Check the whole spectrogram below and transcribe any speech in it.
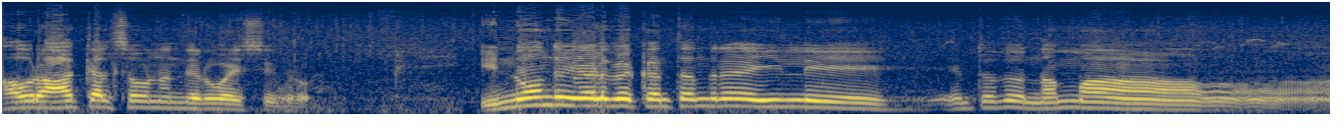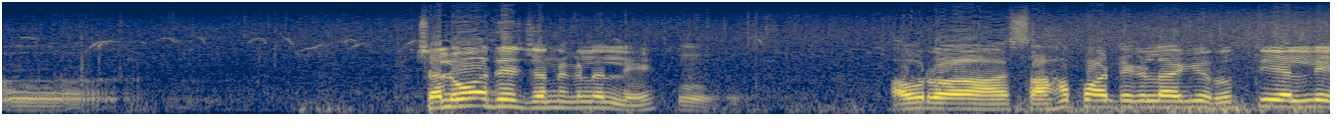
ಅವರು ಆ ಕೆಲಸವನ್ನು ನಿರ್ವಹಿಸಿದ್ರು. ಇನ್ನೊಂದು ಹೇಳ್ಬೇಕಂತಂದ್ರೆ, ಇಲ್ಲಿ ಎಂಥದ್ದು ನಮ್ಮ ಚಲುವಾದೆ ಜನಗಳಲ್ಲಿ ಅವರ ಸಹಪಾಠಿಗಳಾಗಿ ವೃತ್ತಿಯಲ್ಲಿ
